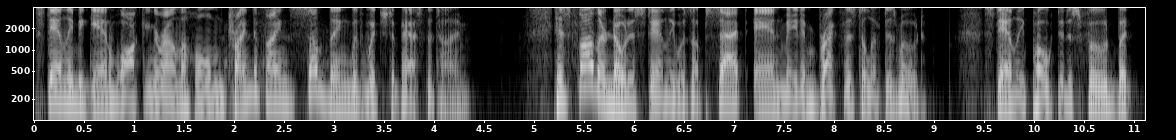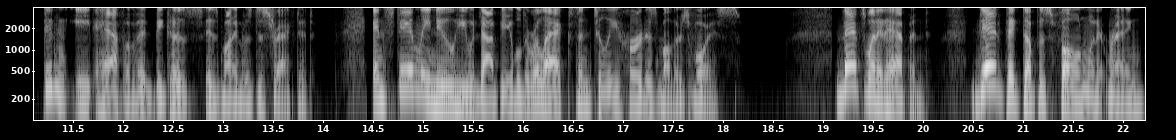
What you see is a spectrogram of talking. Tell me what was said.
Stanley began walking around the home trying to find something with which to pass the time. His father noticed Stanley was upset and made him breakfast to lift his mood. Stanley poked at his food but didn't eat half of it because his mind was distracted. And Stanley knew he would not be able to relax until he heard his mother's voice. That's when it happened Dad picked up his phone when it rang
